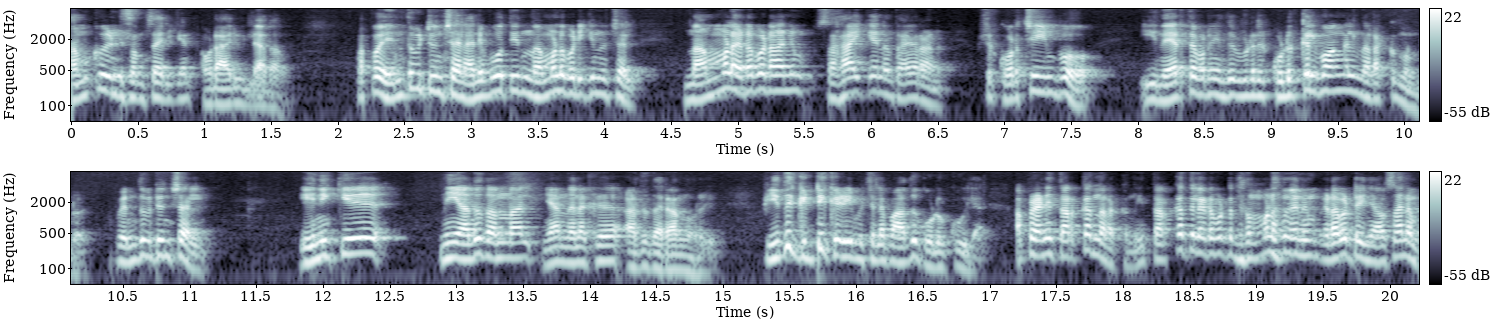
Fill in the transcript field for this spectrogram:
നമുക്ക് വേണ്ടി സംസാരിക്കാൻ അവിടെ ആരും ഇല്ലാതാവും. അപ്പോൾ എന്ത് പറ്റും വെച്ചാൽ അനുഭവത്തിൽ നിന്ന് നമ്മൾ പഠിക്കുന്ന വെച്ചാൽ നമ്മൾ ഇടപെടാനും സഹായിക്കാനും തയ്യാറാണ്. പക്ഷെ കുറച്ച് കഴിയുമ്പോൾ ഈ നേരത്തെ പറഞ്ഞ ഇതിവിടെ ഒരു കൊടുക്കൽ വാങ്ങൽ നടക്കുന്നുണ്ട്. അപ്പോൾ എന്ത് പറ്റും വെച്ചാൽ എനിക്ക് നീ അത് തന്നാൽ ഞാൻ നിനക്ക് അത് തരാമെന്ന് പറയും. അപ്പം ഇത് കിട്ടിക്കഴിയുമ്പോൾ ചിലപ്പോൾ അത് കൊടുക്കൂല. അപ്പോഴാണ് ഈ തർക്കം നടക്കുന്നത്. ഈ തർക്കത്തിൽ ഇടപെട്ട് നമ്മളെങ്ങാനും ഇടപെട്ട് കഴിഞ്ഞാൽ അവസാനം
